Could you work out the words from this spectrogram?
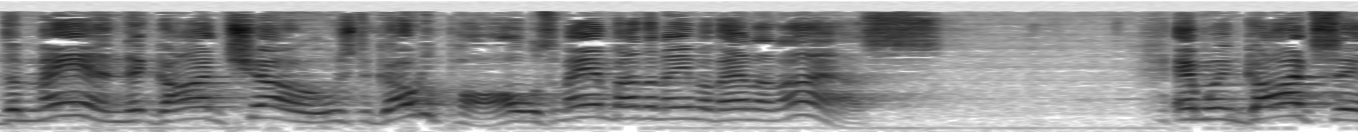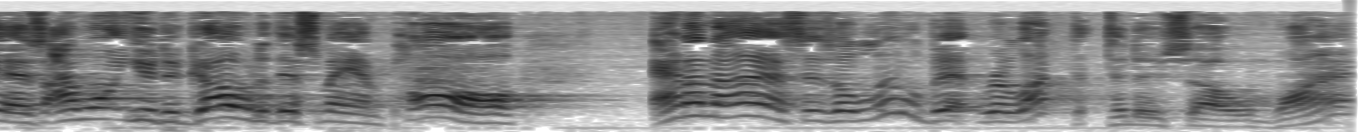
The man that God chose to go to Paul was a man by the name of Ananias. And when God says, I want you to go to this man Paul, Ananias is a little bit reluctant to do so. Why?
